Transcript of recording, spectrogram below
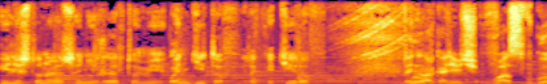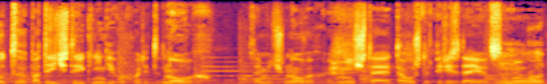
или становятся они жертвами бандитов, ракетиров. Данил Аркадьевич, у вас в год по 3-4 книги выходит, новых, замечу, новых, не считая того, что переиздается. Ну вот,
